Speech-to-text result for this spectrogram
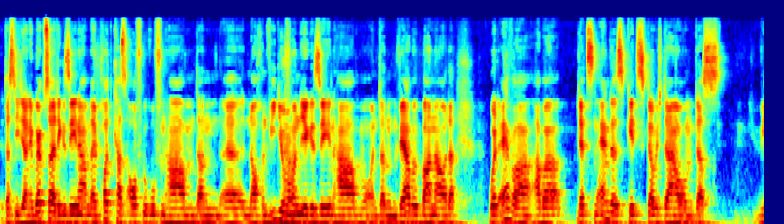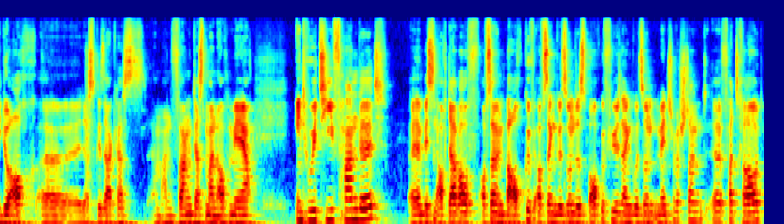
dass sie deine Webseite gesehen haben, deinen Podcast aufgerufen haben, dann äh, noch ein Video ja. von dir gesehen haben und dann ein Werbebanner oder whatever. Aber letzten Endes geht es, glaube ich, darum, dass, wie du auch äh, das gesagt hast am Anfang, dass man auch mehr intuitiv handelt, äh, ein bisschen auch darauf, auf sein, Bauchgefühl, auf sein gesundes Bauchgefühl, seinen gesunden Menschenverstand äh, vertraut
